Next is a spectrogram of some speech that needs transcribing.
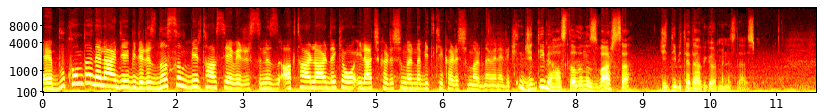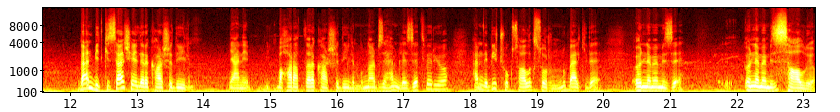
E, bu konuda neler diyebiliriz? Nasıl bir tavsiye verirsiniz? Aktarlardaki o ilaç karışımlarına, bitki karışımlarına yönelik. Şimdi ciddi bir hastalığınız varsa ciddi bir tedavi görmeniz lazım. Ben bitkisel şeylere karşı değilim. Yani baharatlara karşı değilim. Bunlar bize hem lezzet veriyor hem de birçok sağlık sorununu belki de önlememizi önlememizi sağlıyor.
